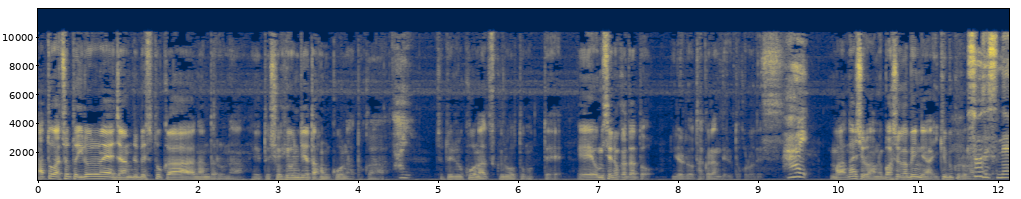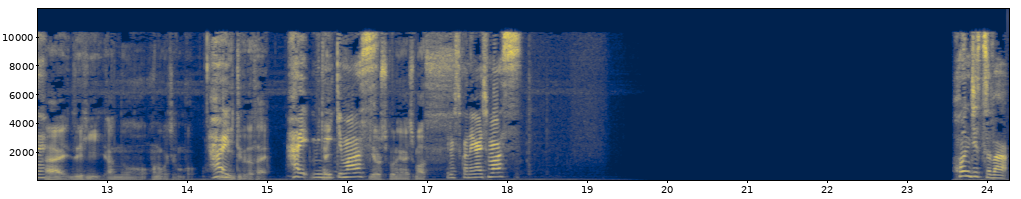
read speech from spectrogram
あとはちょっといろいろね、ジャンル別とか、なんだろうな、えっ、と、書評に出た本コーナーとか、はい。ちょっといろいろコーナー作ろうと思って、えー、お店の方といろいろ企んでるところです。はい。まあ、何しろ、あの、場所が便利な池袋なんで。そうですね。はい。ぜひ、あの、ほのかちゃんも、見に行ってください。はい、見に行きます、はい、よろしくお願いします。よろしくお願いします。本日は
